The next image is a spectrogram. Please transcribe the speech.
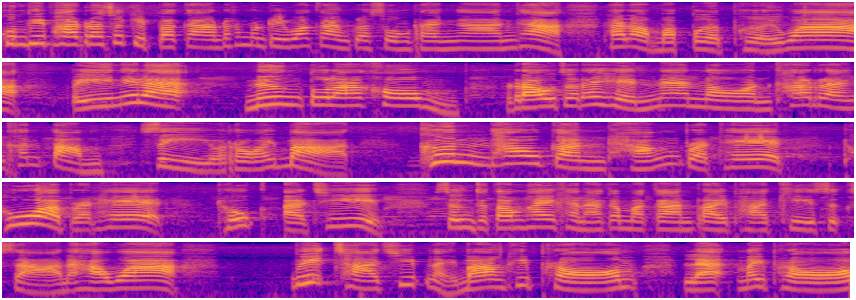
คุณพิพัฒน์รัชกิจประการรัฐมนตรีว่าการกระทรวงแรงงานค่ะ ท่านออกมาเปิดเผยว่า ปีนี้แหละ 1 ตุลาคม เราจะได้เห็นแน่นอนค่าแรงขั้นต่ำ400 บาท ขึ้นเท่ากันทั้งประเทศ ทั่วประเทศทุกอาชีพ ซึ่งจะต้องให้คณะกรรมการไตรภาคีศึกษานะคะว่าวิชาชีพไหนบ้างที่พร้อมและไม่พร้อม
